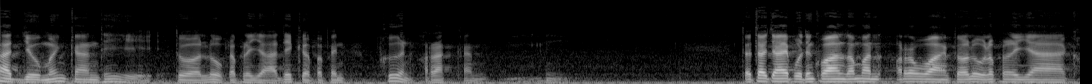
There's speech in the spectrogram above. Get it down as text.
าติอยู่เหมือนกันที่ตัวลูกและภรรยาได้เกิดมาเป็นเพื่อนรักกันแต่ถ้าใจพูดถึงความสัมพันธ์ระหว่างตัวลูกและภรรยาข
